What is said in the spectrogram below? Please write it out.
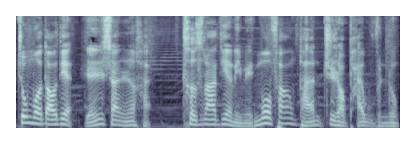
周末到店人山人海，特斯拉店里面摸方向盘至少排五分钟。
